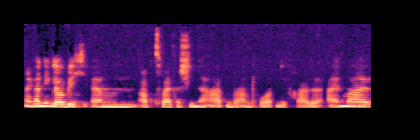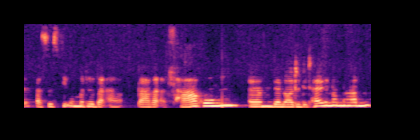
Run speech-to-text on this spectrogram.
man kann die, glaube ich, ähm, auf zwei verschiedene Arten beantworten, die Frage. Einmal, was ist die unmittelbare Erfahrung ähm, der Leute, die teilgenommen haben?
